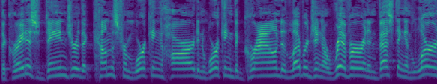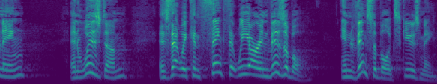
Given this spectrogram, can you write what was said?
The greatest danger that comes from working hard and working the ground and leveraging a river and investing in learning and wisdom is that we can think that we are invisible, invincible, excuse me,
